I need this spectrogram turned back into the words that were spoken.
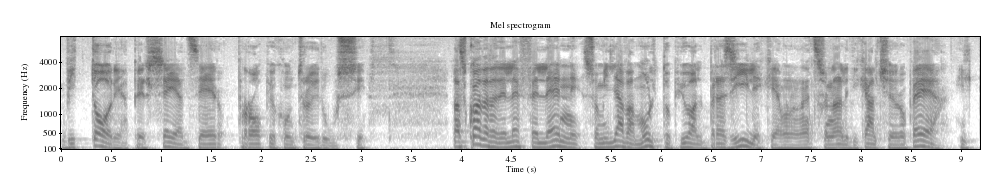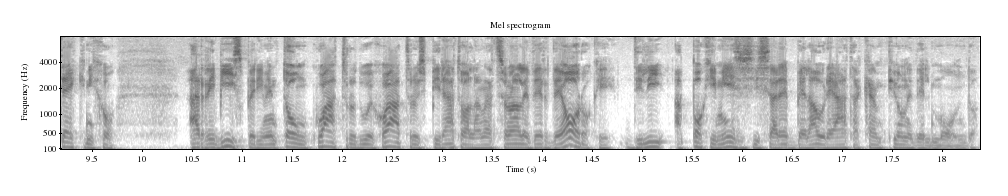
vittoria per 6 a 0 proprio contro i russi. La squadra dell'FLN somigliava molto più al Brasile che a una nazionale di calcio europea. Il tecnico Arribì sperimentò un 4-2-4 ispirato alla nazionale verde oro che di lì a pochi mesi si sarebbe laureata campione del mondo.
